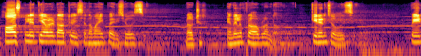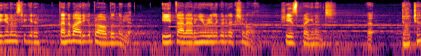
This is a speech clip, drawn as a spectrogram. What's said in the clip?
ഹോസ്പിറ്റലിൽ എത്തി അവളെ ഡോക്ടർ വിശദമായി പരിശോധിച്ചു. ഡോക്ടർ എന്തെങ്കിലും പ്രോബ്ലം ഉണ്ടോ? കിരൺ ചോദിച്ചു. പേടിക്കേണ്ട മിസ്റ്റർ കിരൺ. തന്റെ ഭാര്യയ്ക്ക് പ്രോബ്ലം ഒന്നുമില്ല. ഈ തലയിറങ്ങിയ വീടിലൊക്കെ ഒരു ലക്ഷണമാണ്. ഷീ ഈസ് പ്രഗ്നന്റ് ഡോക്ടർ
